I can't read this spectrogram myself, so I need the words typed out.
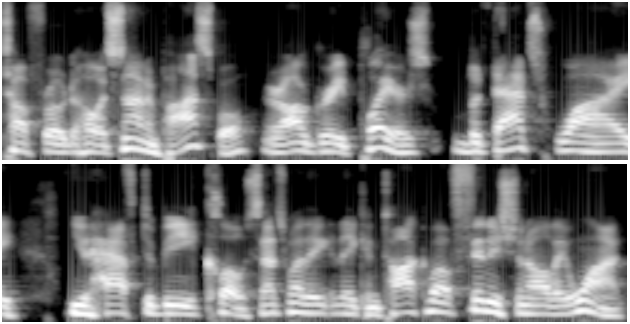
tough road to hoe. It's not impossible. They're all great players, but that's why you have to be close. That's why they, they can talk about finishing all they want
